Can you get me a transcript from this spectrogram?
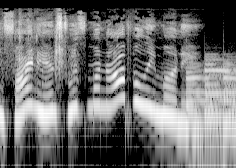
being financed with Monopoly money.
